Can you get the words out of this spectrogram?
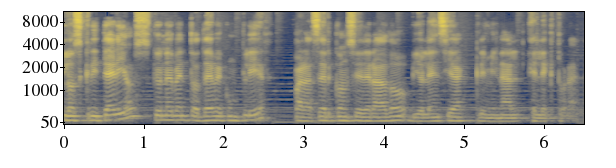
los criterios que un evento debe cumplir para ser considerado violencia criminal electoral.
